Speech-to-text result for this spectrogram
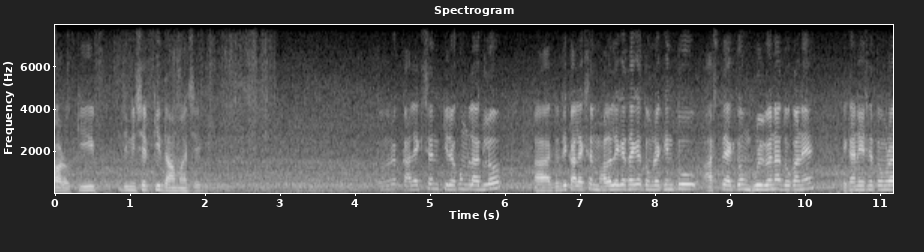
পারো, কি জিনিসের কি দাম আছে। তোমাদের কালেকশান কীরকম লাগল? যদি কালেকশন ভালো লেগে থাকে, তোমরা কিন্তু আসতে একদম ভুলবে না দোকানে। এখানে এসে তোমরা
